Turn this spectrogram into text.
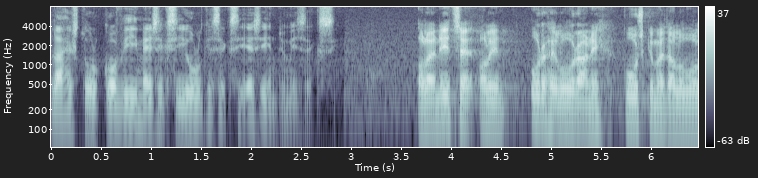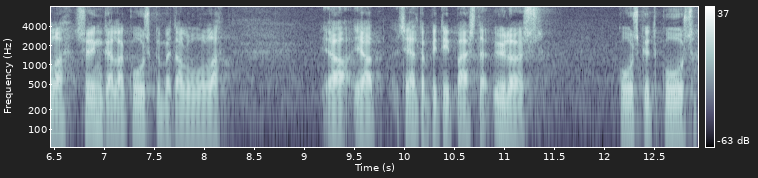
lähestulkoon viimeiseksi julkiseksi esiintymiseksi. Olen itse, olin urheiluurani 60-luvulla, synkällä 60-luvulla, ja, ja sieltä piti päästä ylös. 66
